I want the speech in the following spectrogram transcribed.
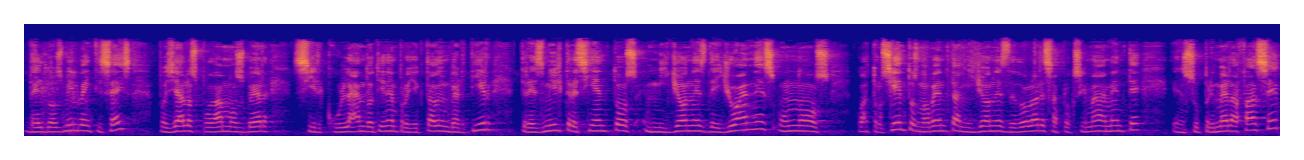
del 2026, pues ya los podamos ver circulando. Tienen proyectado invertir 3.300 millones de yuanes, unos 490 millones de dólares aproximadamente en su primera fase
